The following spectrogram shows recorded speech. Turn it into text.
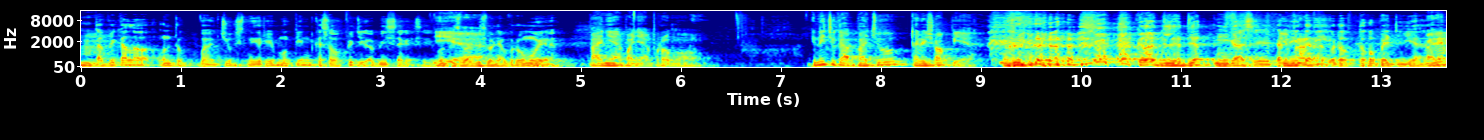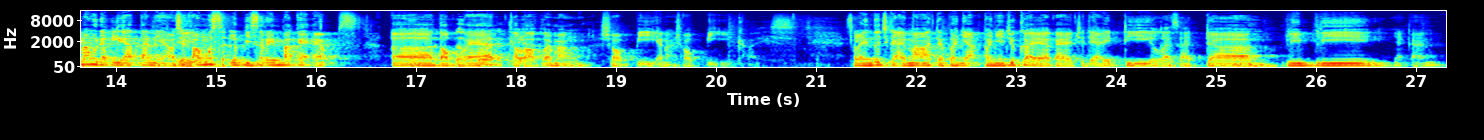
Tapi kalau untuk baju sendiri mungkin ke Shopee juga bisa gak sih? Bagus-bagus banyak promo ya. Banyak banyak promo. Ini juga baju dari Shopee ya. kalau dilihat-lihat enggak sih kan Ya, ini dari Toko- Tokopedia Berarti emang udah kelihatan ya. Maksudnya kamu lebih sering pakai apps uh, Tokped. Tokped, Kalau aku emang Shopee, anak Shopee, guys. Selain itu juga emang ada banyak banyak juga ya kayak JDID, Lazada, Blibli, ya kan.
